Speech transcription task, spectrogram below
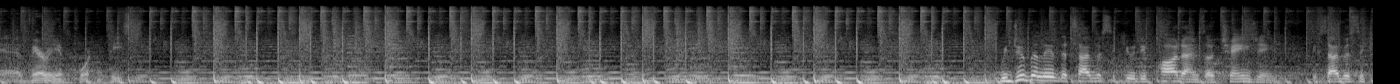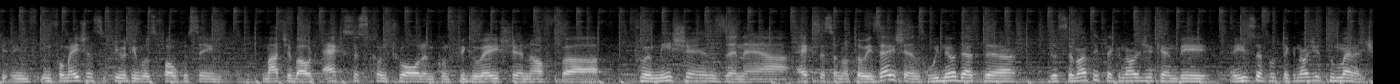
a very important piece. We do believe that cybersecurity paradigms are changing. If cyber information security was focusing much about access control and configuration of uh, permissions and uh, access and authorizations. We know that uh, the semantic technology can be a useful technology to manage,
